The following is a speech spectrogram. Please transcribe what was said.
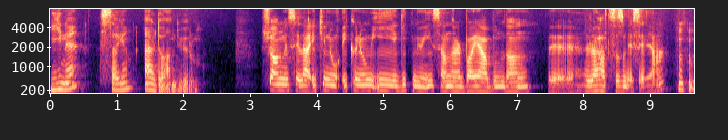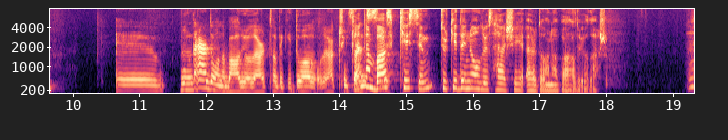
yine Sayın Erdoğan diyorum. Şu an mesela ekonomi, ekonomi iyiye gitmiyor. İnsanlar bayağı bundan e, rahatsız mesela. e, bunu da Erdoğan'a bağlıyorlar tabii ki doğal olarak. Çünkü Zaten kendisi- bazı kesim Türkiye'de ne oluyorsa her şeyi Erdoğan'a bağlıyorlar.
